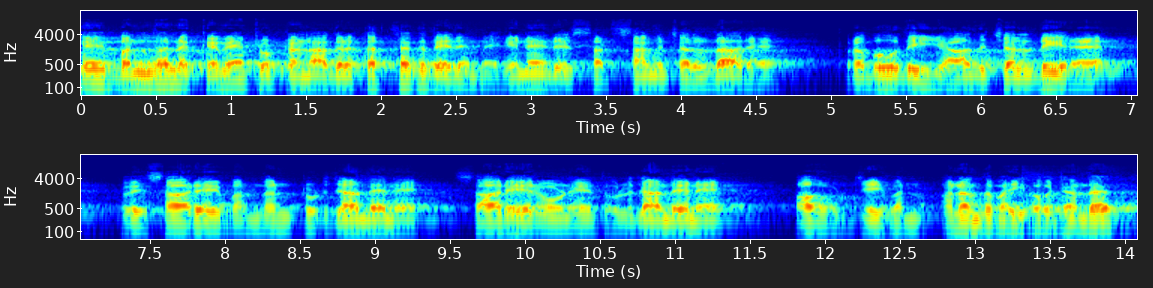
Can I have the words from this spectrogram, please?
ਇਹ ਬੰਧਨ ਕਿਵੇਂ ਟੁੱਟਣ? ਅਗਰ ਕੱਤਕ ਦੇ ਦੇ ਮਹੀਨੇ ਦੇ ਸਤਸੰਗ ਚੱਲਦਾ ਰਹੇ, ਪ੍ਰਭੂ ਦੀ ਯਾਦ ਚੱਲਦੀ ਰਹੇ, ਤੋ ਇਹ ਸਾਰੇ ਬੰਧਨ ਟੁੱਟ ਜਾਂਦੇ ਨੇ, ਸਾਰੇ ਰੋਣੇ ਧੁੱਲ ਜਾਂਦੇ ਨੇ ਔਰ ਜੀਵਨ ਆਨੰਦਮਈ ਹੋ ਜਾਂਦਾ ਹੈ।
